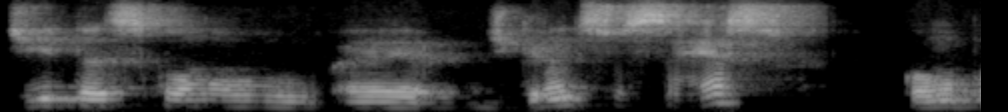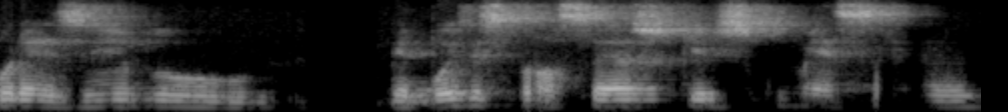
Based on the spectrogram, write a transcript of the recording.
ditas como é, de grande sucesso, como por exemplo, depois desse processo que eles começaram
